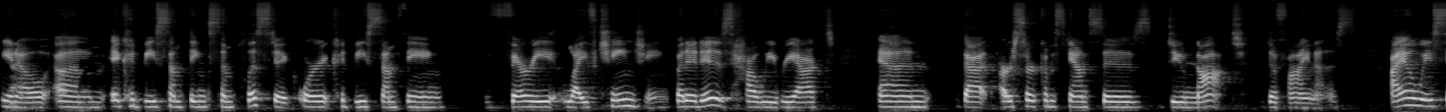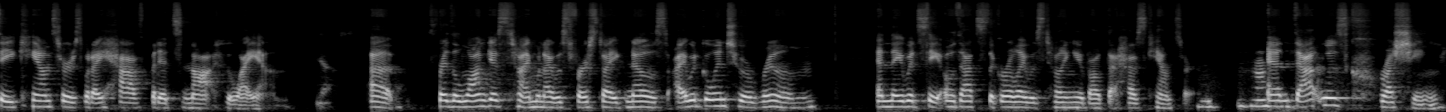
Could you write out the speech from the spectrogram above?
You know um, it could be something simplistic or it could be something very life changing but it is how we react and that our circumstances do not define us. I always say cancer is what I have, but it's not who I am. Yes. Uh, for the longest time when I was first diagnosed, I would go into a room and they would say, Oh, that's the girl I was telling you about that has cancer. Mm-hmm. And that was crushing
